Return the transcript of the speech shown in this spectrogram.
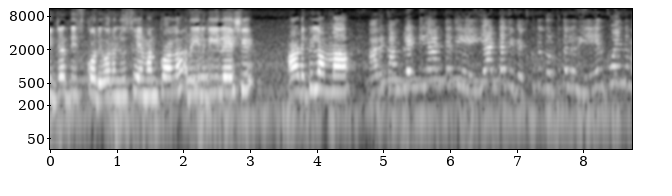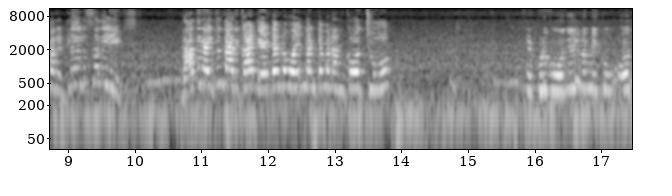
ఇజ్జత్ తీసుకోరు. ఎవరైనా చూస్తే ఏమనుకోవాలా? రీల్ గీలేసి ఆడపిల్ల అమ్మ. అరే కంప్లైంట్ ఇయ్య అంటది ఇయ్య అంటది. వెతుకుతే దొరుకుతలేదు. ఏరుకోయింది మరి ఎట్లా తెలుస్తుంది? రాత్రి అవుతుంది? అరికా డే టైంలో పోయిందంటే మనం అనుకోవచ్చు. ఎప్పుడు ఫోన్ చేసినా మీకు ఓ-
